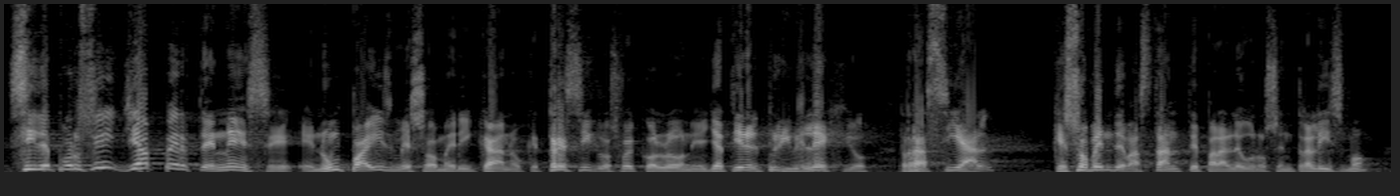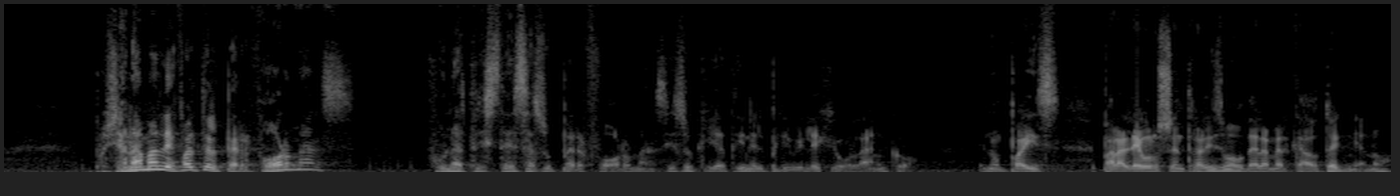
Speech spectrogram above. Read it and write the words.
si de por sí ya pertenece en un país mesoamericano que tres siglos fue colonia, ya tiene el privilegio racial, que eso vende bastante para el eurocentralismo, pues ya nada más le falta el performance. Fue una tristeza su performance, eso que ya tiene el privilegio blanco en un país para el eurocentralismo de la mercadotecnia, ¿no?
